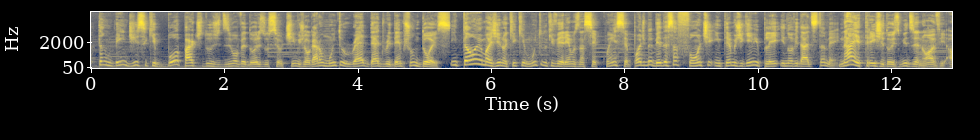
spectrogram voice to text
também disse que boa parte dos desenvolvedores do seu time jogaram muito Red Dead Redemption 2. Então eu imagino aqui que muito do que veremos na sequência pode beber dessa fonte em termos de gameplay e novidades também. Na E3 de 2019, a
